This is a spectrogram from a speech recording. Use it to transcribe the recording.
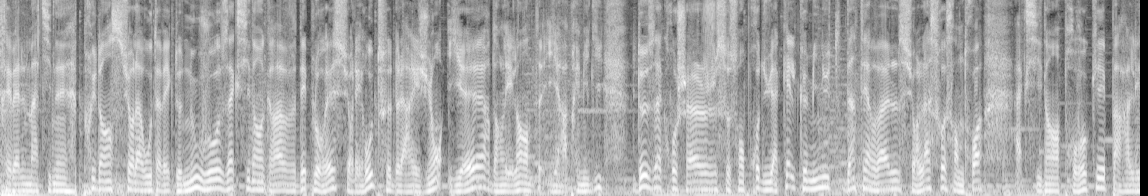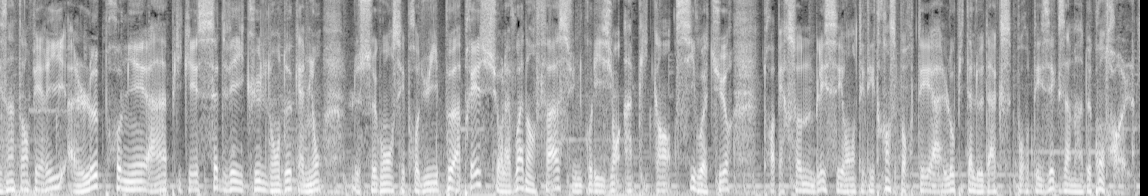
Très belle matinée. Prudence sur la route avec de nouveaux accidents graves déplorés sur les routes de la région hier dans les Landes hier après-midi. Deux accrochages se sont produits à quelques minutes d'intervalle sur l'A63. Accident provoqué par les intempéries. Le premier a impliqué sept véhicules dont deux camions. Le second s'est produit peu après sur la voie d'en face. Une collision impliquant six voitures. Trois personnes blessées ont été transportées à l'hôpital de Dax pour des examens de contrôle.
